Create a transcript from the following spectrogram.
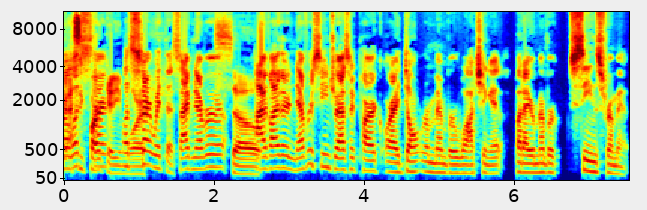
Jurassic let's start. Park anymore. Let's start with this. I've never, so I've either never seen Jurassic Park or I don't remember watching it, but I remember scenes from it.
